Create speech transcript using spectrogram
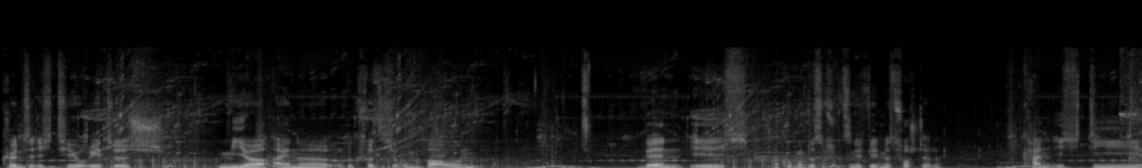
könnte ich theoretisch mir eine Rückversicherung bauen wenn ich... Mal gucken, ob das so funktioniert, wie ich mir das vorstelle. Kann ich die...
